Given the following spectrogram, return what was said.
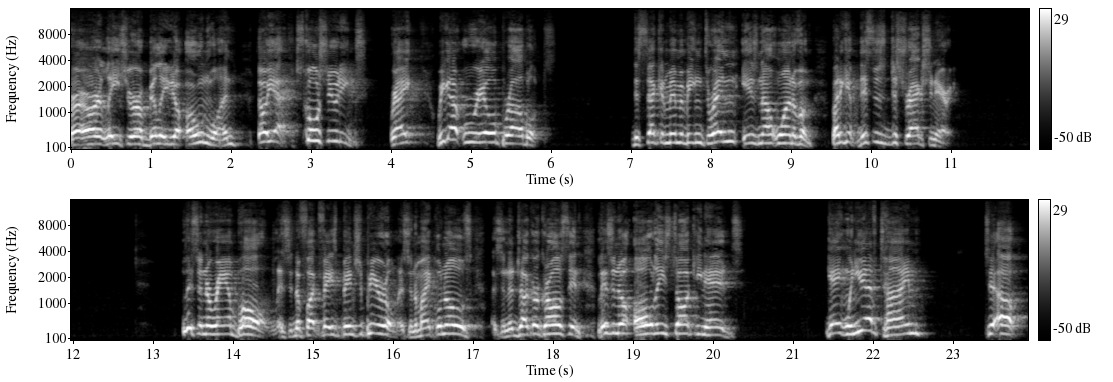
Or, or at least your ability to own one. Oh, yeah, school shootings, right? We got real problems. The Second Amendment being threatened is not one of them. But again, this is distractionary. Listen to Rand Paul. Listen to fuckface Ben Shapiro. Listen to Michael Knowles. Listen to Tucker Carlson. Listen to all these talking heads. Gang, when you have time to, oh,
